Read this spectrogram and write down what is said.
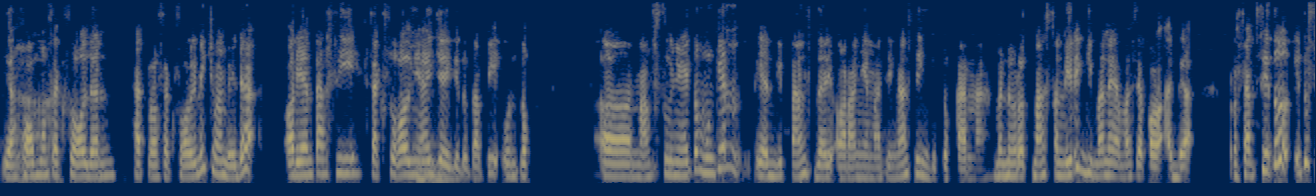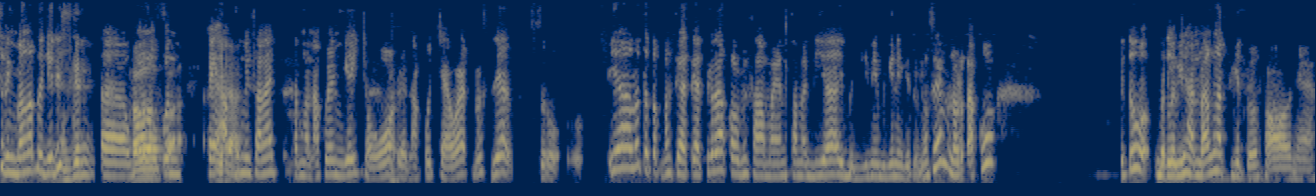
ya homoseksual dan heteroseksual ini cuma beda orientasi seksualnya hmm. aja gitu. Tapi untuk uh, nafsunya itu mungkin ya depends dari orangnya masing-masing gitu karena menurut Mas sendiri gimana ya Mas ya kalau ada persepsi itu itu sering banget tuh jadi mungkin uh, walaupun kayak iya. aku misalnya teman aku yang gay cowok dan aku cewek terus dia suruh ya lu tetap masih hati-hati lah kalau misalnya main sama dia begini begini gitu maksudnya menurut aku itu berlebihan banget gitu soalnya.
